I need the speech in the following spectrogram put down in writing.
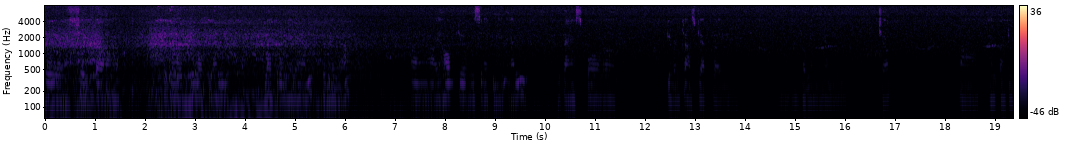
to shift to the European, like Romanian, Romania. Uh, I hope you will select me and thanks for uh, given chance to apply Romanian job. Uh, I'm 49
